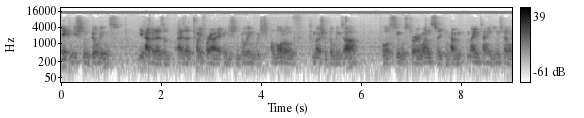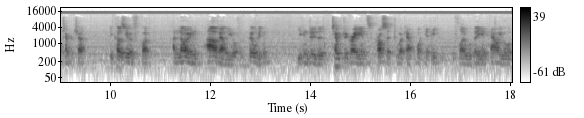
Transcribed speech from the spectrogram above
air-conditioned buildings, you have it as a, as a 24-hour air-conditioned building, which a lot of commercial buildings are, for single-story ones, so you can have a maintained internal temperature. Because you've got a known R value of a building, you can do the temperature gradients across it to work out what your heat flow will be and how your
